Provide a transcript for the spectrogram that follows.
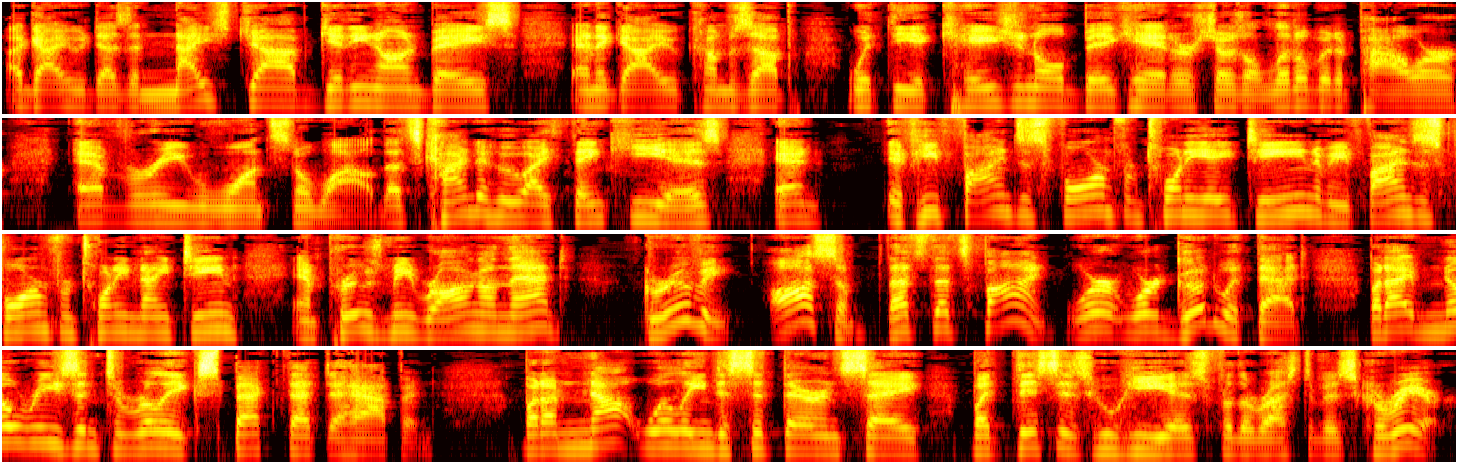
a guy who does a nice job getting on base, and a guy who comes up with the occasional big hit or shows a little bit of power every once in a while. That's kind of who I think he is. And if he finds his form from 2018, if he finds his form from 2019 and proves me wrong on that, groovy, awesome. That's that's fine. We're we're good with that. But I have no reason to really expect that to happen. But I'm not willing to sit there and say, but this is who he is for the rest of his career.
